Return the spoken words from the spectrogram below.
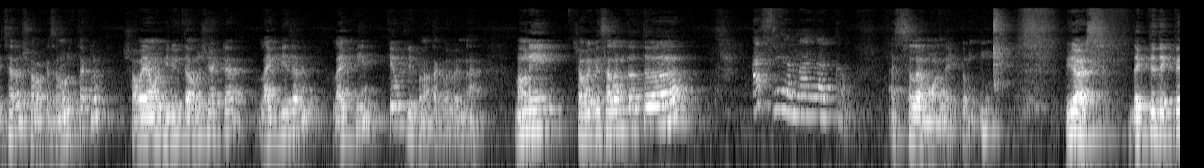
এছাড়াও সবার কাছে অনুরোধ থাকল সবাই আমার ভিডিওতে অবশ্যই একটা লাইক দিয়ে যাবেন লাইক নিয়ে কেউ কৃপণতা করবেন না। মামনি সবাইকে সালাম দাও তো। আসসালামু আলাইকুম। আসসালামু আলাইকুম। ভিউয়ার্স দেখতে দেখতে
